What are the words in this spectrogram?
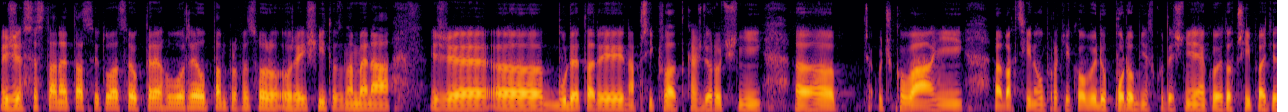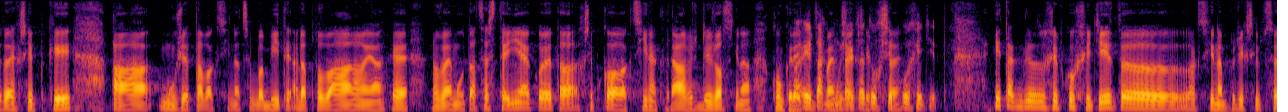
že se stane ta situace, o které hovořil pan profesor Ořejší, to znamená, že eh, bude tady například každoroční eh, očkování vakcínou proti covidu, podobně skutečně, jako je to v případě té chřipky a může ta vakcína třeba být i adaptována na nějaké nové mutace, stejně jako je ta chřipková vakcína, která vždy vlastně na konkrétní a i tak můžete chřipce. tu chřipku chytit. I tak můžete tu chřipku chytit. Eh, vakcína proti chřipce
